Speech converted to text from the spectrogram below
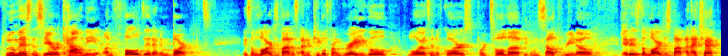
Plumas and Sierra County unfolded and embarked. It's the largest Bible study. I mean, people from Graeagle, Loyalton, of course, Portola, people from South Reno. It is the largest Bible, and I checked.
